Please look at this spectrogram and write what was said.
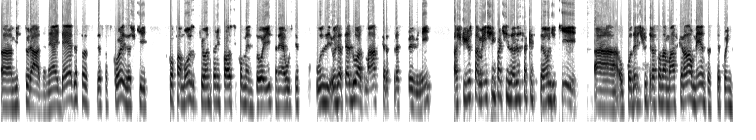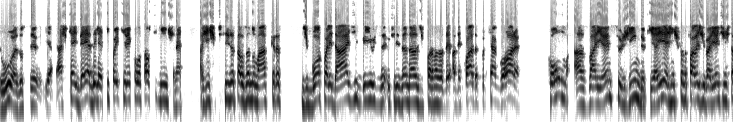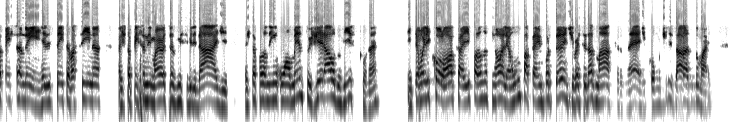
uh, misturada, né? A ideia dessas, dessas coisas, acho que ficou famoso porque o Antônio Fauci comentou isso, né? Use, use, use até duas máscaras para se prevenir. Acho que justamente enfatizando essa questão de que a, o poder de filtração da máscara aumenta se você põe duas. Se, acho que a ideia dele aqui foi querer colocar o seguinte, né? A gente precisa estar tá usando máscaras de boa qualidade e utilizando elas de forma adequada, porque agora, com as variantes surgindo, que aí a gente, quando fala de variante, a gente está pensando em resistência à vacina, a gente está pensando em maior transmissibilidade, a gente está falando em um aumento geral do risco, né? Então ele coloca aí falando assim, olha, um papel importante vai ser das máscaras, né? De como utilizar e tudo mais.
